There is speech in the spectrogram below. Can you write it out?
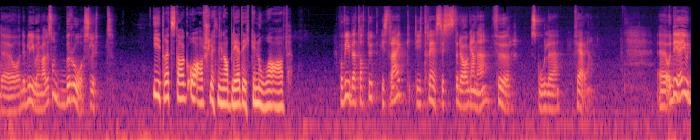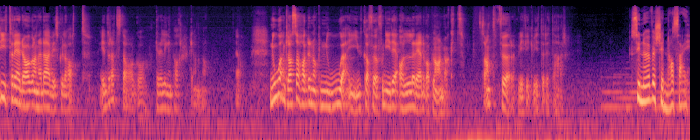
det. Og det blir jo en veldig sånn brå slutt Idrettsdag og avslutninger ble det ikke noe av. For vi ble tatt ut i streik de tre siste dagene før skoleferien. Eh, og det er jo de tre dagene der vi skulle hatt idrettsdag og grilling i parken. Ja. Noen klasser hadde nok noe i uka før, fordi det allerede var planlagt. Sant? Før vi fikk vite dette her. Synnøve skynder seg.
